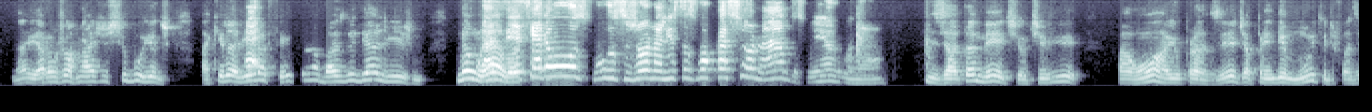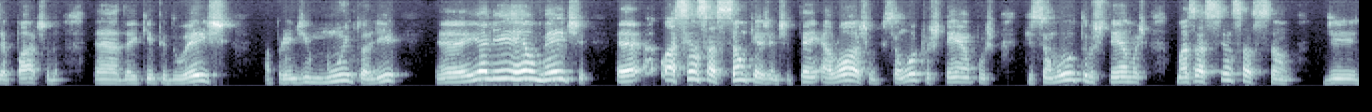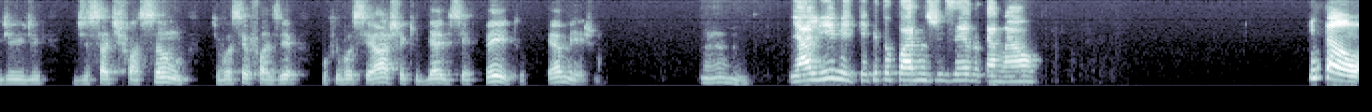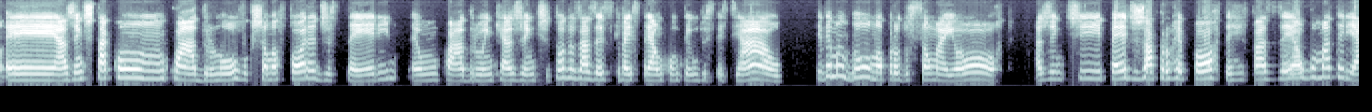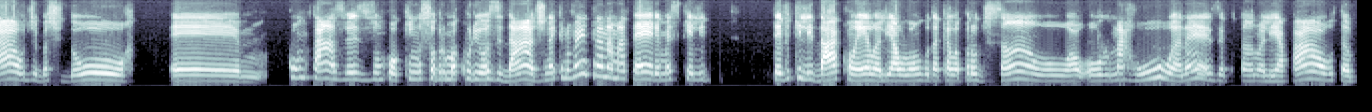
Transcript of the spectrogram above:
Né? E eram jornais distribuídos. Aquilo ali é. era feito na base do idealismo. Não era. Esses eram os, os, jornalistas vocacionados mesmo, né? Exatamente. Eu tive a honra e o prazer de aprender muito, de fazer parte da, é, da equipe do ex. Aprendi muito ali. É, e ali, realmente, é, a sensação que a gente tem, é lógico que são outros tempos, que são outros temas, mas a sensação de, de, de, de satisfação de você fazer o que você acha que deve ser feito é a mesma. Uhum. E Aline, o que, que tu pode nos dizer do canal? Então, é, a gente está com um quadro novo que chama Fora de Série. É um quadro em que a gente, todas as vezes que vai estrear um conteúdo especial, que demandou uma produção maior, a gente pede já para o repórter fazer algum material de bastidor, é, contar, às vezes, um pouquinho sobre uma curiosidade, né, que não vai entrar na matéria, mas que ele teve que lidar com ela ali ao longo daquela produção, ou, ou na rua, né, executando ali a pauta.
